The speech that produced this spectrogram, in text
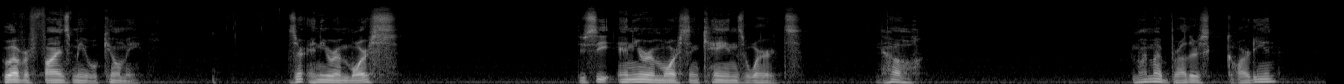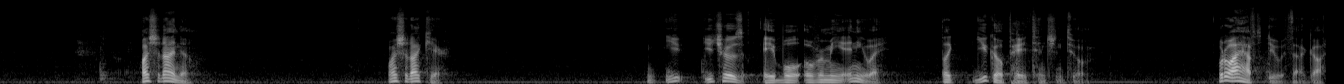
Whoever finds me will kill me. Is there any remorse? Do you see any remorse in Cain's words? No. Am I my brother's guardian? Why should I know? Why should I care? You, you chose Abel over me anyway. Like, you go pay attention to him. What do I have to do with that, God?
